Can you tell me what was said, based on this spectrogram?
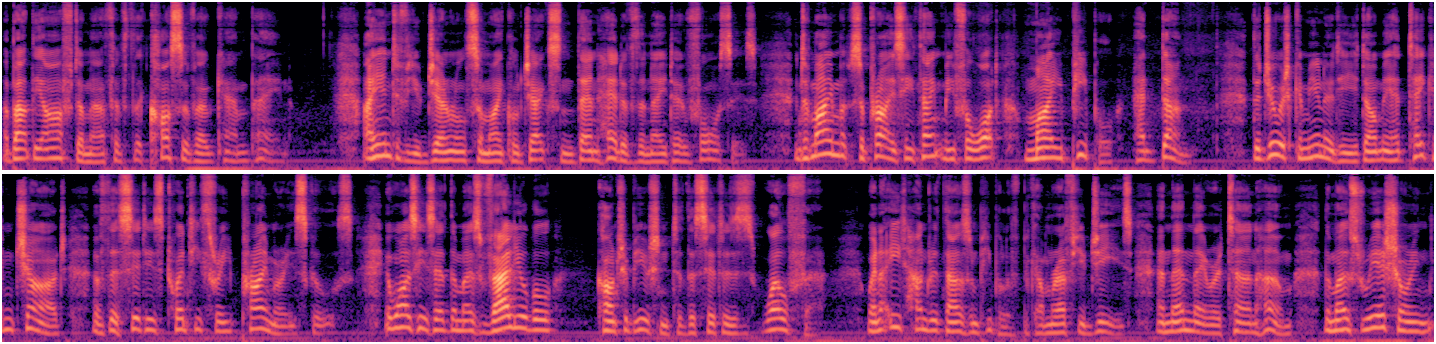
about the aftermath of the Kosovo campaign. I interviewed General Sir Michael Jackson, then head of the NATO forces, and to my surprise, he thanked me for what my people had done. The Jewish community, he told me, had taken charge of the city's 23 primary schools. It was, he said, the most valuable contribution to the city's welfare When 800,000 people have become refugees and then they return home, the most reassuring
